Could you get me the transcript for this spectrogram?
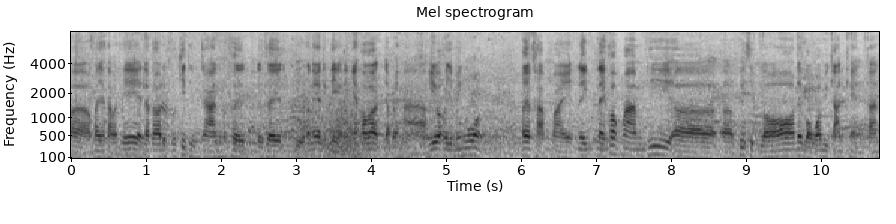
เอ่อมาจากต่างประเทศ แล้วก็เขาคิดถึงการเคยเคยอยู่กันตั้งแต่เด็กๆอะไรเงี้ยเขาก็จะไปหาพี่ว่าเขาจะไม่ง่วงเขาจะขับไปในในข้อความที่เอ่อเอ่อพี่สิบล้อได้บอกว่ามีการแข่งกัน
